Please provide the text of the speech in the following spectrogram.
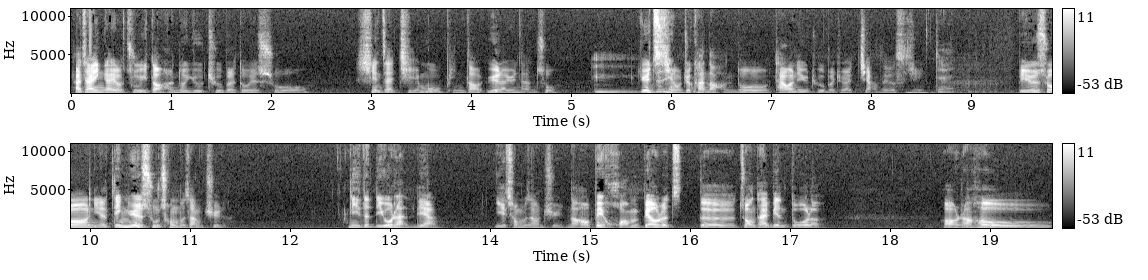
大家应该有注意到，很多 YouTuber 都会说，现在节目频道越来越难做。嗯，因为之前我就看到很多台湾的 YouTuber 就在讲这个事情。对，比如说你的订阅数冲不上去了，你的浏览量。也冲不上去，然后被黄标了的状态变多了，哦，然后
